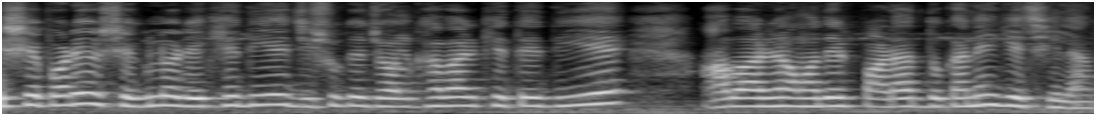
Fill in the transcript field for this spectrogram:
এসে পরে সেগুলো রেখে দিয়ে যিশুকে জলখাবার খেতে দিয়ে আবার আমাদের পাড়ার দোকানেই গেছিলাম।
